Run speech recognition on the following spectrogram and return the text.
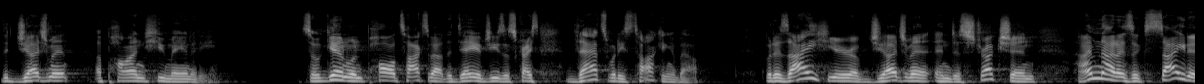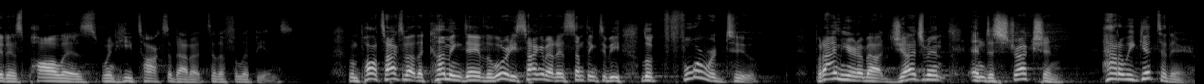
the judgment upon humanity. So, again, when Paul talks about the day of Jesus Christ, that's what he's talking about. But as I hear of judgment and destruction, I'm not as excited as Paul is when he talks about it to the Philippians. When Paul talks about the coming day of the Lord, he's talking about it as something to be looked forward to. But I'm hearing about judgment and destruction. How do we get to there?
